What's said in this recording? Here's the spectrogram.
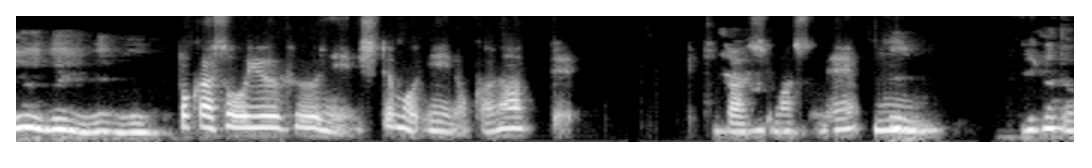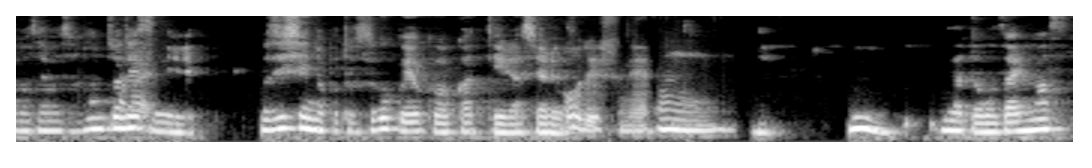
うんうんうんとかそういうふうにしてもいいのかなって気がしますね。うん。うん。ありがとうございます。本当ですね。ご自身のことすごくよくわかっていらっしゃる。そうですね。うん。うん、ありがとうございます。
